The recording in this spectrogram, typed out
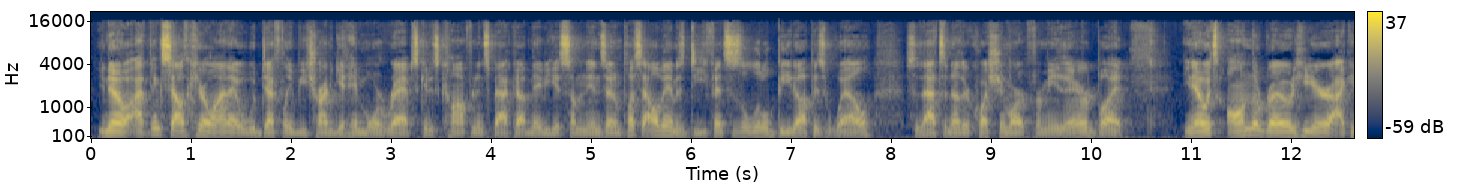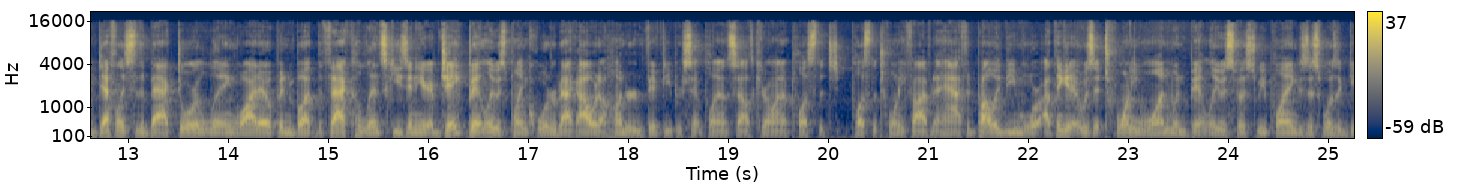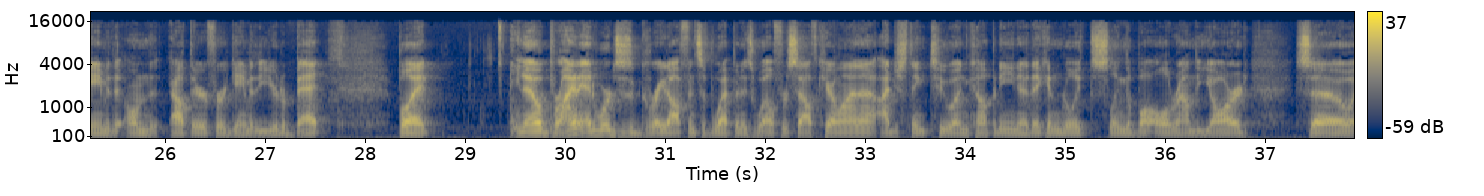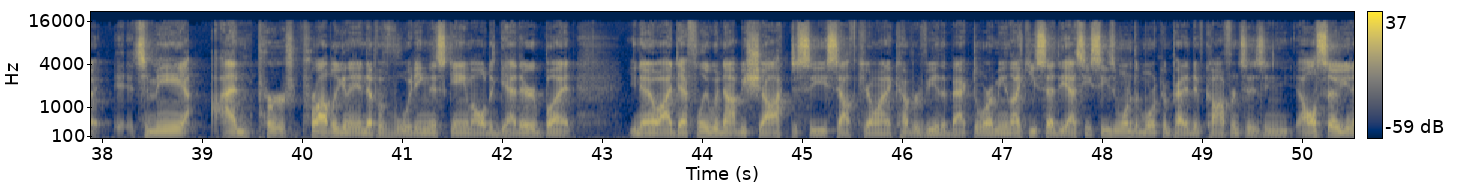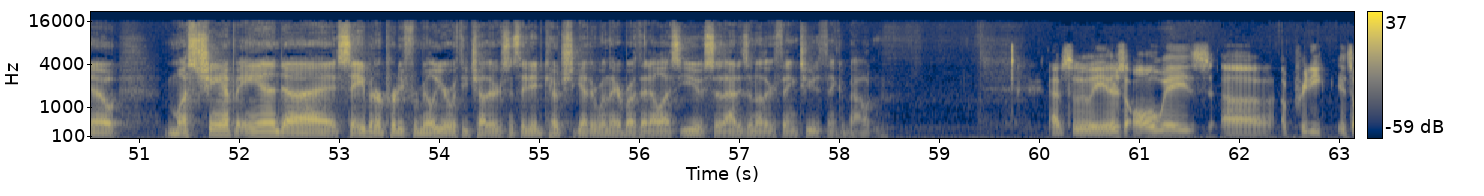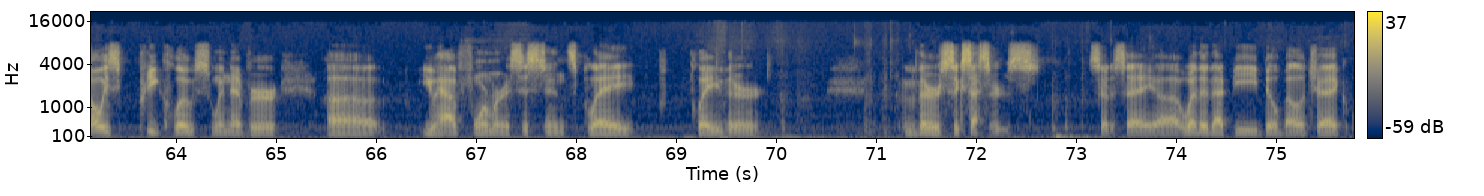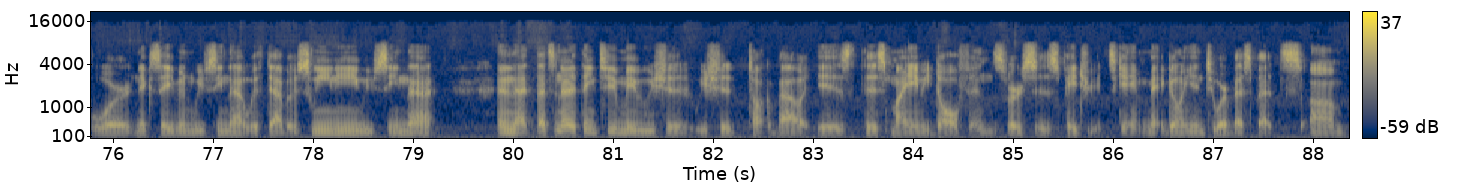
you know, I think South Carolina would definitely be trying to get him more reps, get his confidence back up, maybe get some in the end zone. Plus, Alabama's defense is a little beat up as well. So that's another question mark for me there. But you know, it's on the road here. I could definitely see the back door laying wide open, but the fact Hilinski's in here, if Jake Bentley was playing quarterback, I would 150% play on South Carolina plus the plus the 25 and a half. It'd probably be more. I think it was at 21 when Bentley was supposed to be playing because this was a game of the, on the, out there for a game of the year to bet. But you know, Bryan Edwards is a great offensive weapon as well for South Carolina. I just think Tua and company, you know, they can really sling the ball around the yard. So to me, I'm per- probably going to end up avoiding this game altogether. But you know, I definitely would not be shocked to see South Carolina cover via the back door. I mean, like you said, the SEC is one of the more competitive conferences, and also, you know. Muschamp and uh, Saban are pretty familiar with each other since they did coach together when they were both at LSU. So that is another thing too to think about. Absolutely, there's always uh, a pretty. It's always pretty close whenever uh, you have former assistants play play their their successors, so to say, uh, whether that be Bill Belichick or Nick Saban. We've seen that with Dabo Swinney. We've seen that, and that that's another thing too. Maybe we should we should talk about is this Miami Dolphins versus Patriots game going into our best bets. Um,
